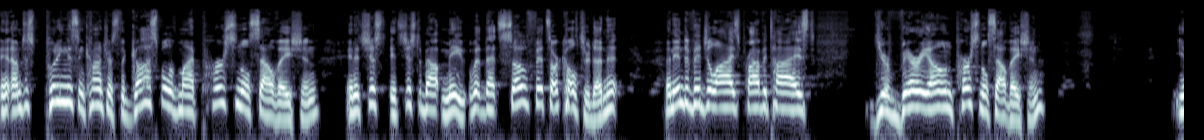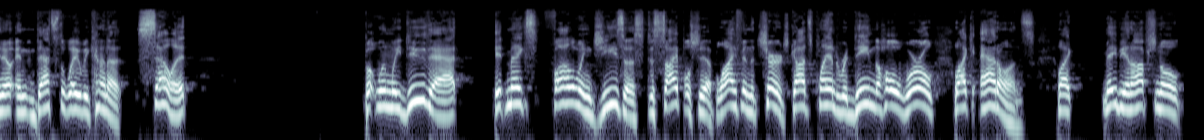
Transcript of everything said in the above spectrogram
I'm just putting this in contrast. The gospel of my personal salvation, and it's just, it's just about me. That so fits our culture, doesn't it? An individualized, privatized, your very own personal salvation. You know, and that's the way we kind of sell it. But when we do that, it makes following Jesus, discipleship, life in the church, God's plan to redeem the whole world like add-ons, like maybe an optional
